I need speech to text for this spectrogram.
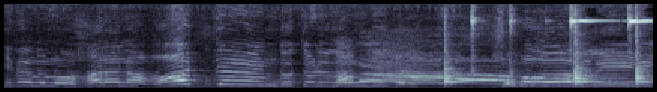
ಇದನ್ನು ಹರನ ಆಜ್ಞೆ ಎಂದು ತಿಳಿದು ಶುಭವಾಗಲಿ.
